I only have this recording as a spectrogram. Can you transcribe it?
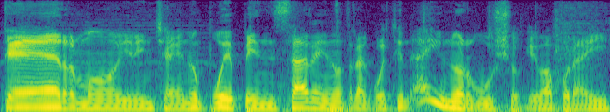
termo y el hincha que no puede pensar en otra cuestión. Hay un orgullo que va por ahí.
